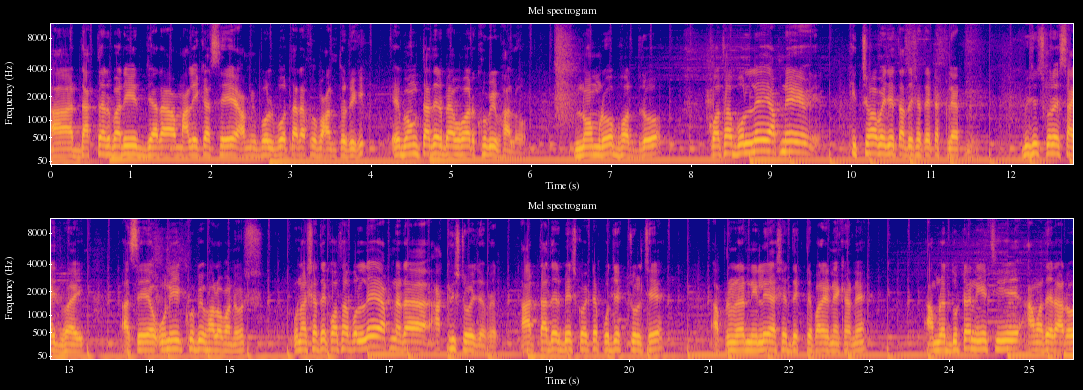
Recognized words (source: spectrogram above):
আর ডাক্তার বাড়ির যারা মালিক আছে, আমি বলব তারা খুব আন্তরিক এবং তাদের ব্যবহার খুবই ভালো। নম্র, ভদ্র। কথা বললেই আপনি ইচ্ছা হবে যে তাদের সাথে একটা ফ্ল্যাট নিই বিশেষ করে সাইদ ভাই আছে, উনি খুবই ভালো মানুষ। ওনার সাথে কথা বললে আপনারা আকৃষ্ট হয়ে যাবেন। আর তাদের বেশ কয়েকটা প্রজেক্ট চলছে। আপনারা নিলে এসে দেখতে পারেন এখানে। আমরা দুটা নিয়েছি, আমাদের আরও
